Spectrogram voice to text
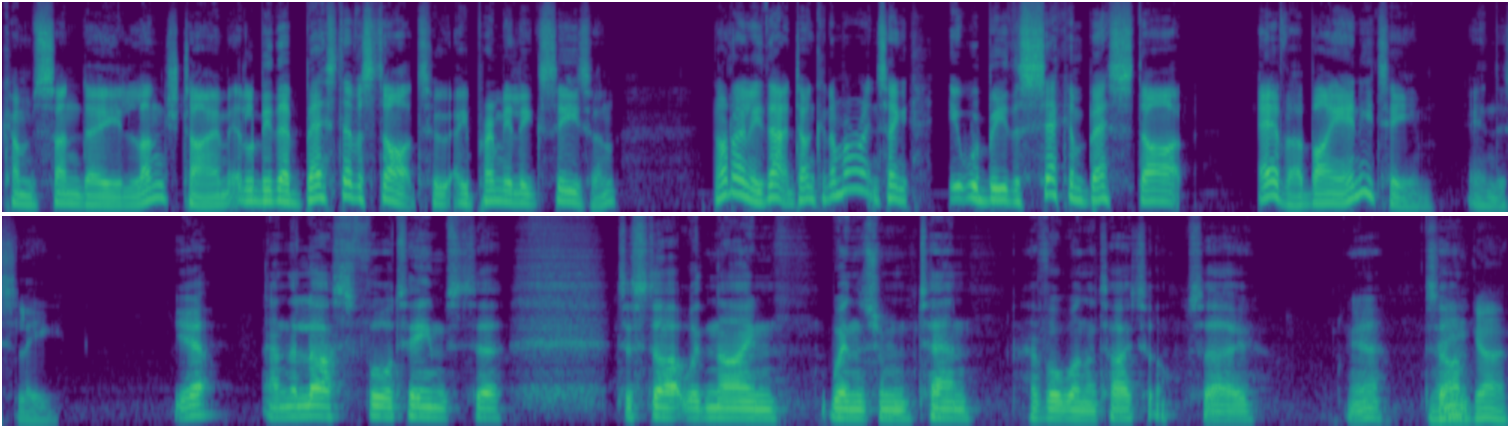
come Sunday lunchtime, it'll be their best ever start to a Premier League season. Not only that, Duncan, am I right in saying it would be the second best start ever by any team in this league? Yeah, and the last four teams to to start with nine wins from ten have all won the title. So, yeah, it's there on. you go.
